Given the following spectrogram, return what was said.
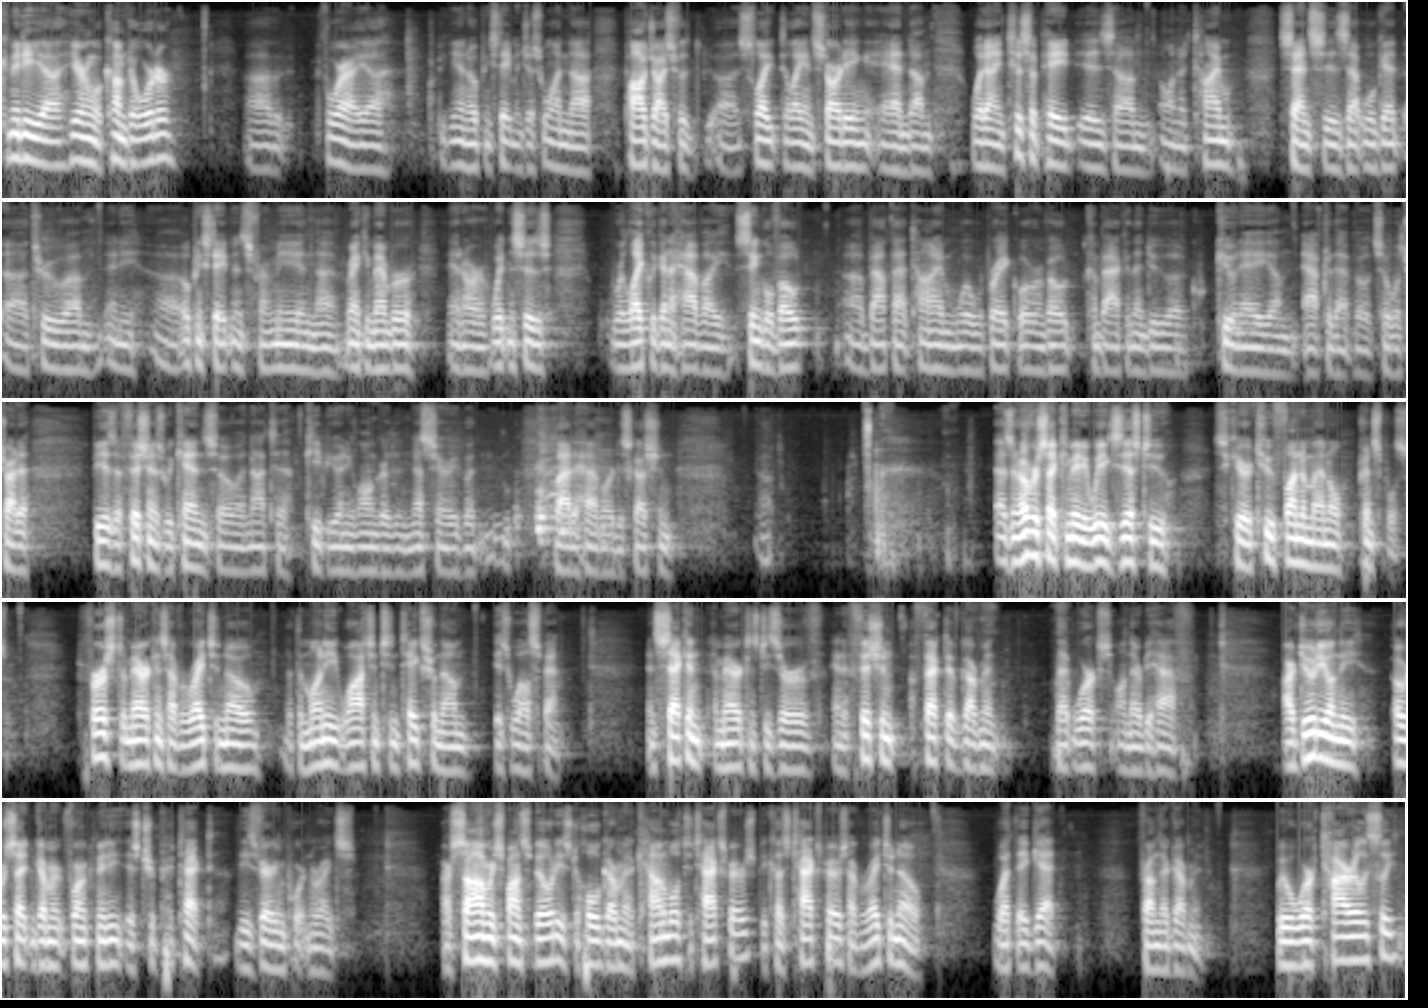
Committee uh, hearing will come to order. Uh, before I uh, begin opening statement, just one uh, apologize for the uh, slight delay in starting. And um, what I anticipate is, um, on a time sense, is that we'll get uh, through um, any opening statements from me and the ranking member and our witnesses. We're likely going to have a single vote about that time. We'll break, go over and vote, come back, and then do a Q&A um, after that vote. So we'll try to be as efficient as we can, so uh, not to keep you any longer than necessary, but glad to have our discussion. As an oversight committee, we exist to secure two fundamental principles. First, Americans have a right to know that the money Washington takes from them is well spent. And second, Americans deserve an efficient, effective government that works on their behalf. Our duty on the Oversight and Government Reform Committee is to protect these very important rights. Our solemn responsibility is to hold government accountable to taxpayers because taxpayers have a right to know what they get from their government. We will work tirelessly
